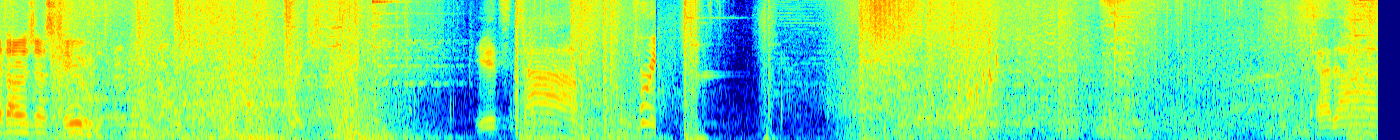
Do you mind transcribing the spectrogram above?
I thought it was just two. It's time. Ta-da!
